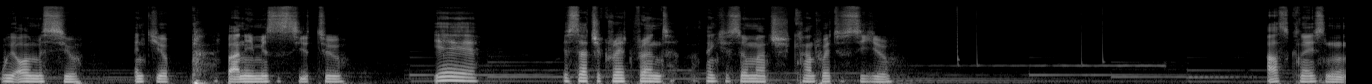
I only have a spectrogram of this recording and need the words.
We all miss you. And your bunny misses you too. Yeah, you're such a great friend. Thank you so much. Can't wait to see you. Ask Nathan.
